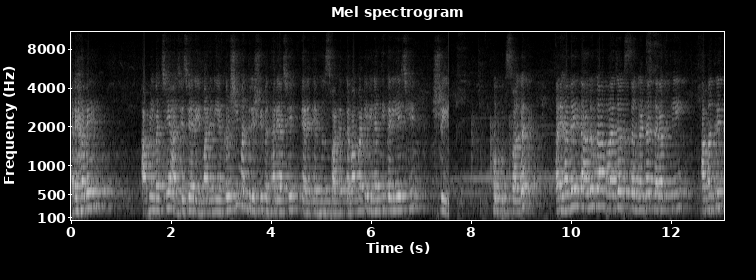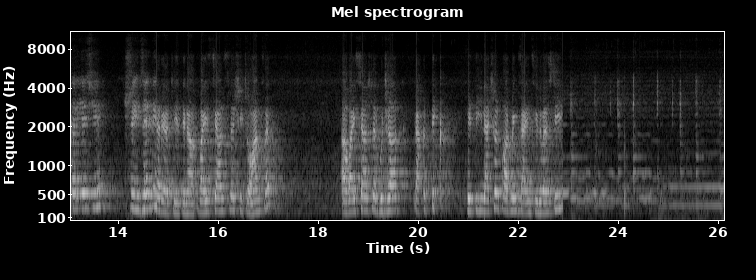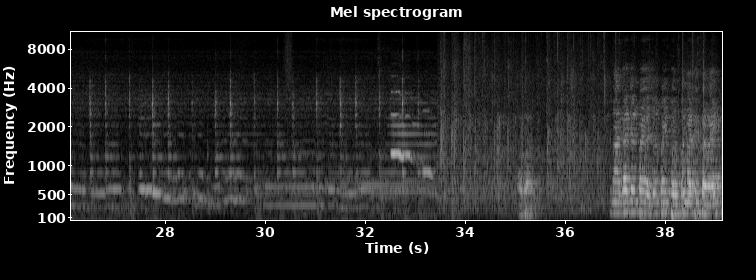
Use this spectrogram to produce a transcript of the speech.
અને હવે આપણી વચ્ચે આજે જ્યારે માનનીય કૃષિ મંત્રી શ્રી પધાર્યા છે, ત્યારે તેમનું સ્વાગત કરવા માટે વિનંતી કરીએ છીએ. શ્રી, ખૂબ ખૂબ સ્વાગત. અને હવે તાલુકા ભાજપ સંગઠન તરફથી આમંત્રિત કરીએ છીએ. શ્રી જયંતિ કર્યા છીએ તેના vice chancellor Shri Chauhan sir. Vice chancellor Gujarat પ્રાકૃતિક ખેતી નેચરલ ફાર્મિંગ સાયન્સ યુનિવર્સિટી આભાર નાગાર્જુનભાઈ અર્જુનભાઈ પરબત માટે સરાય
